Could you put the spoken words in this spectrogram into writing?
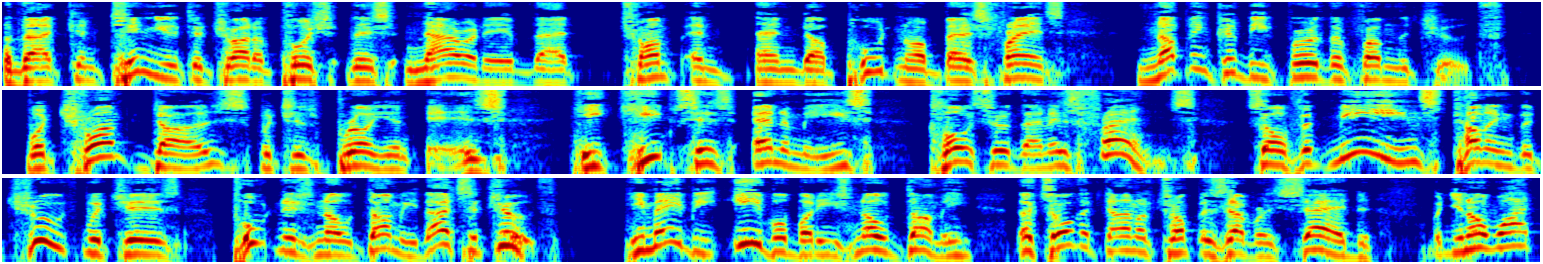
that continue to try to push this narrative that Trump and, and uh, Putin are best friends, nothing could be further from the truth. What Trump does, which is brilliant, is he keeps his enemies closer than his friends. So if it means telling the truth, which is Putin is no dummy, that's the truth. He may be evil, but he's no dummy. That's all that Donald Trump has ever said. But you know what?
